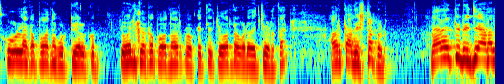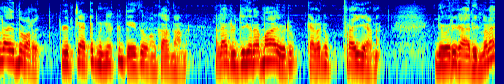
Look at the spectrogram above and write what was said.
സ്കൂളിലൊക്കെ പോകുന്ന കുട്ടികൾക്കും ജോലിക്കൊക്കെ പോകുന്നവർക്കും ഒക്കെ ഇച്ചിരി ചോറിന്റെ കൂടെ വെച്ച് കൊടുത്താൽ അവർക്കത് ഇഷ്ടപ്പെടും. വെറൈറ്റി രുചിയാണല്ലോ എന്ന് പറയും. തീർച്ചയായിട്ടും നിങ്ങൾക്കും ചെയ്ത് നോക്കാവുന്നതാണ്. നല്ല രുചികരമായ ഒരു കിഴങ്ങ് ഫ്രൈ ആണ്. ഇനി ഒരു കാര്യം കൂടെ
